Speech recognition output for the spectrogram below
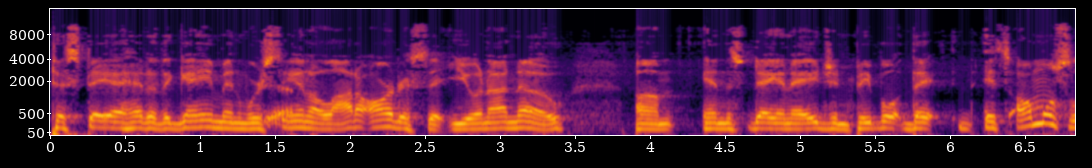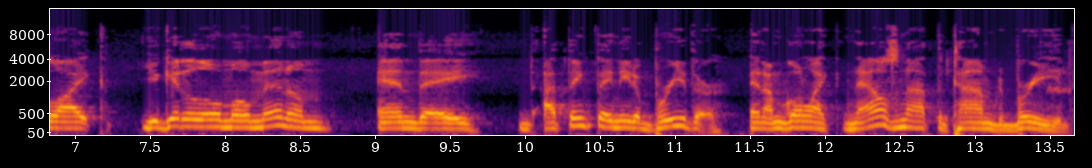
to stay ahead of the game. And we're seeing a lot of artists that you and I know, um, in this day and age and people, they, it's almost like you get a little momentum and they, I think they need a breather. And I'm going like, now's not the time to breathe.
